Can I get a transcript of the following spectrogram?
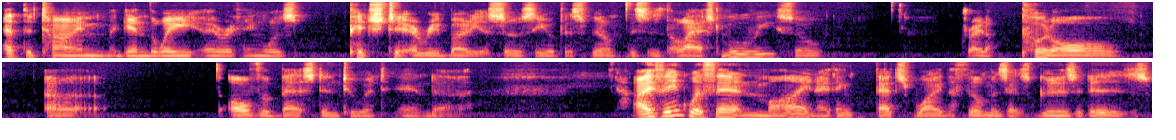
at the time, again, the way everything was pitched to everybody associated with this film, this is the last movie, so try to put all uh, all the best into it, and uh, I think with that in mind, I think that's why the film is as good as it is.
